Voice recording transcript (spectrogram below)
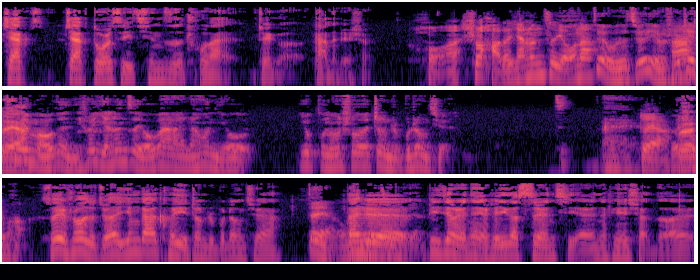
Jack Jack Dorsey 亲自出来这个干的这事儿，嚯，说好的言论自由呢？对，我就觉得有时候啊这特别矛盾。你说言论自由吧，然后你又又不能说政治不正确，这，哎，对啊我也说不好。所以说我就觉得应该可以政治不正确，对呀、但是毕竟人家也是一个私人企业，人家可以选择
